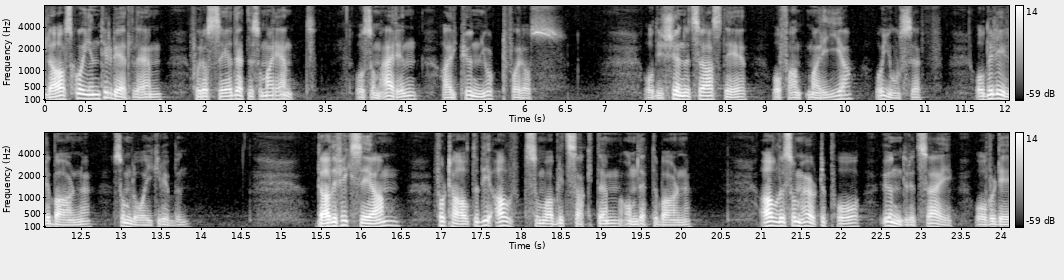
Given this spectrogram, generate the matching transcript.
La oss gå inn til Betlehem for å se dette som har hendt, og som Herren har kunngjort for oss. Og de skyndet seg av sted og fant Maria og Josef og det lille barnet som lå i krybben. Da de fikk se ham, fortalte de alt som var blitt sagt dem om dette barnet. Alle som hørte på, undret seg over det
